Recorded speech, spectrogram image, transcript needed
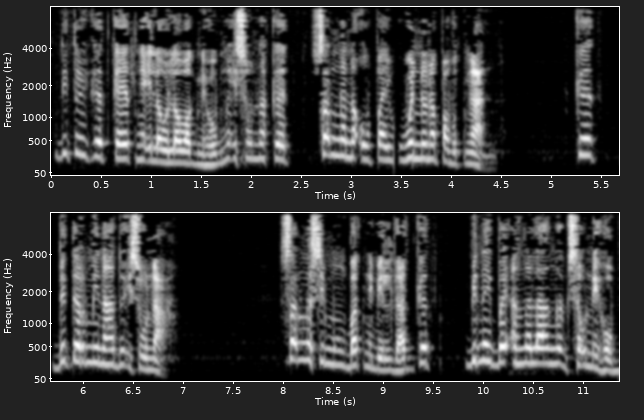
Dito ikat kayat nga ilawlawag ni Hob nga iso na kat saan nga naupay wenno na pabutngan. Kat determinado iso na. Saan nga si mungbat ni Bildad kat binaybayan na langag sa unihob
